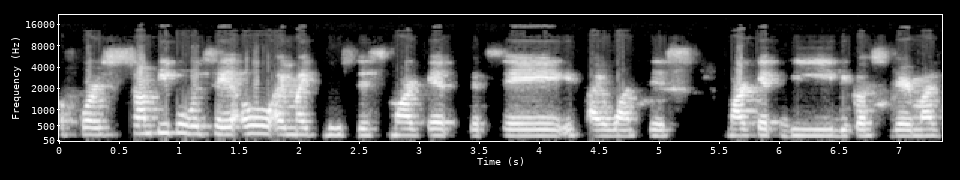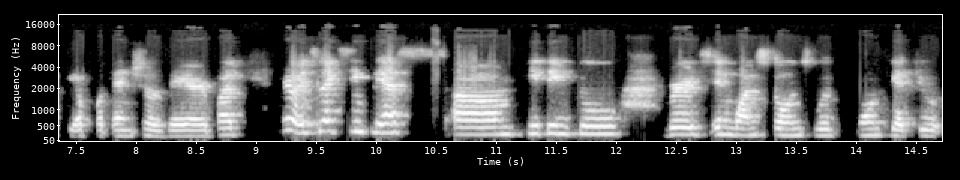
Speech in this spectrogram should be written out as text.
of course, some people would say, oh, I might lose this market. Let's say if I want this market B because there must be a potential there. But you know, it's like simply as um, hitting two birds in one stone would won't get you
